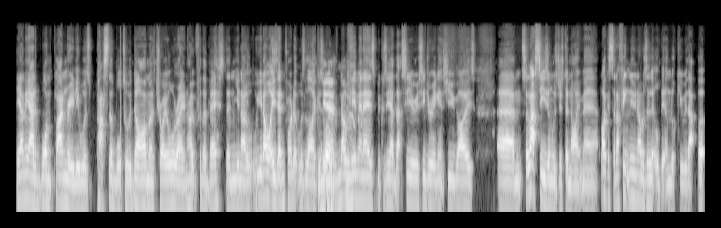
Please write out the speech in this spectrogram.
He only had one plan really was pass the ball to Adama, Traore, and hope for the best. And you know, you know what his end product was like as Yeah. well with no Jimenez because he had that serious injury against you guys. Um, so last season was just a nightmare. Like I said, I think Nuno was a little bit unlucky with that, but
